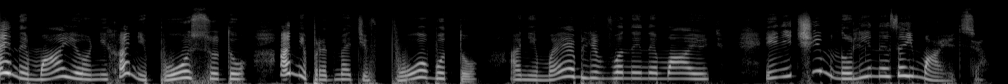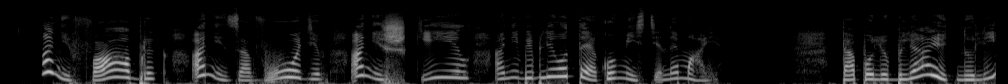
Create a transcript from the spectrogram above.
й немає у них ані посуду, ані предметів побуту, ані меблів вони не мають, і нічим нулі не займаються. Ані фабрик, ані заводів, ані шкіл, ані бібліотек у місті немає. Та полюбляють нулі,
